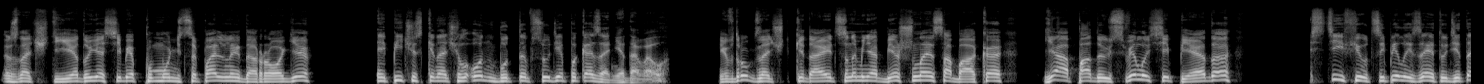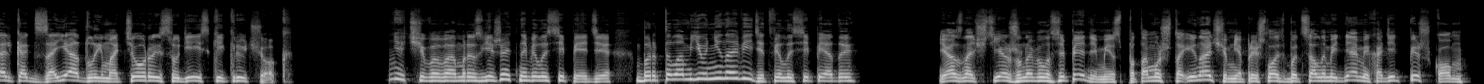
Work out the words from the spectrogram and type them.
«Значит, еду я себе по муниципальной дороге?» Эпически начал он, будто в суде показания давал. «И вдруг, значит, кидается на меня бешеная собака, я падаю с велосипеда, Стифи уцепилась за эту деталь, как заядлый матерый судейский крючок. «Нечего вам разъезжать на велосипеде. Бартоломью ненавидит велосипеды». «Я, значит, езжу на велосипеде, мисс, потому что иначе мне пришлось бы целыми днями ходить пешком».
